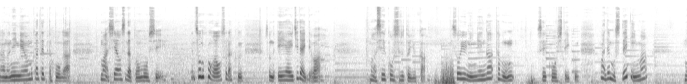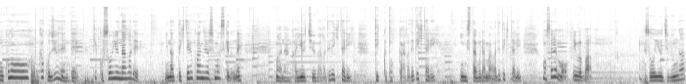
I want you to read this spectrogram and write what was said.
あの人間を向かっていった方がまあ幸せだと思うしその方がおそらくその AI 時代ではまあ成功するというかそういう人間が多分成功していく。まあでもすでに今もうこの過去10年で結構そういう流れになってきてる感じはしますけどね。まあなんか YouTuber が出てきたり TikToker が出てきたりインスタグラマーが出てきたりもうそれもいわばそういう自分が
